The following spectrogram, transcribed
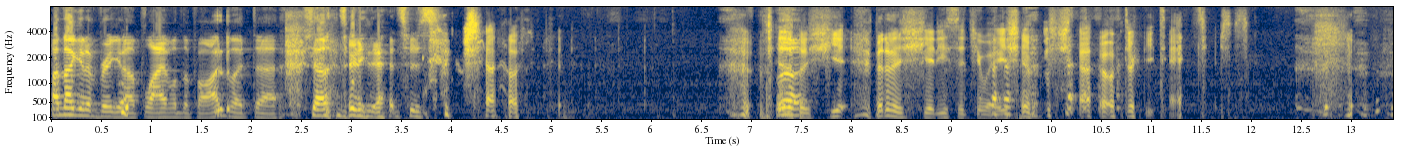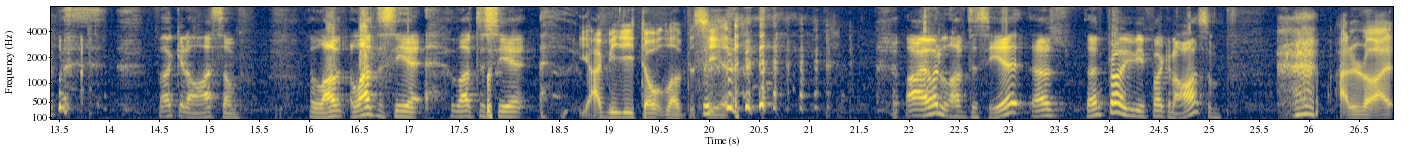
I'm not gonna bring it up live on the pod. But uh, shout out to Dirty Dancers. Shout out. bit of a shit, bit of a shitty situation. Shout out to Dirty Dancers. Fucking awesome. I love I love to see it. Love to see it. Yeah, I mean you don't love to see it. I would love to see it. That was that'd probably be fucking awesome. I don't know. I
